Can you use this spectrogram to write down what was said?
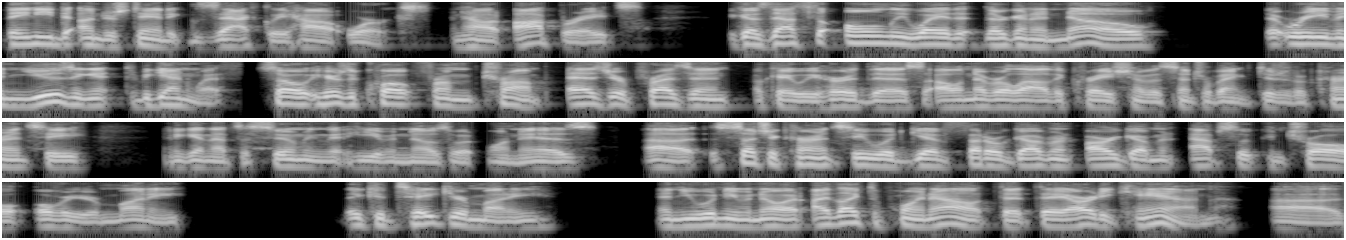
they need to understand exactly how it works and how it operates, because that's the only way that they're going to know that we're even using it to begin with. So here's a quote from Trump As your president, okay, we heard this. I'll never allow the creation of a central bank digital currency. And again, that's assuming that he even knows what one is. Uh, such a currency would give federal government, our government, absolute control over your money. They could take your money and you wouldn't even know it. I'd like to point out that they already can. Uh,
